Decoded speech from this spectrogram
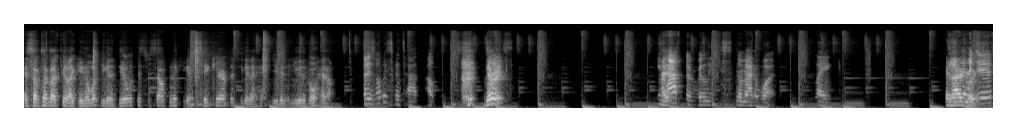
And sometimes I feel like, you know what, you're gonna deal with this yourself, Nick. You're gonna take care of this. You're gonna you're gonna you're gonna go head up. But it's always good to have outlets. there is. You I- have to release no matter what. Like And I even if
